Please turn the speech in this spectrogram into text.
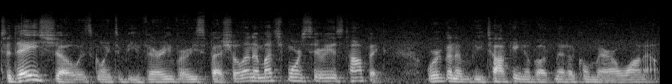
Today's show is going to be very, very special and a much more serious topic. We're going to be talking about medical marijuana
